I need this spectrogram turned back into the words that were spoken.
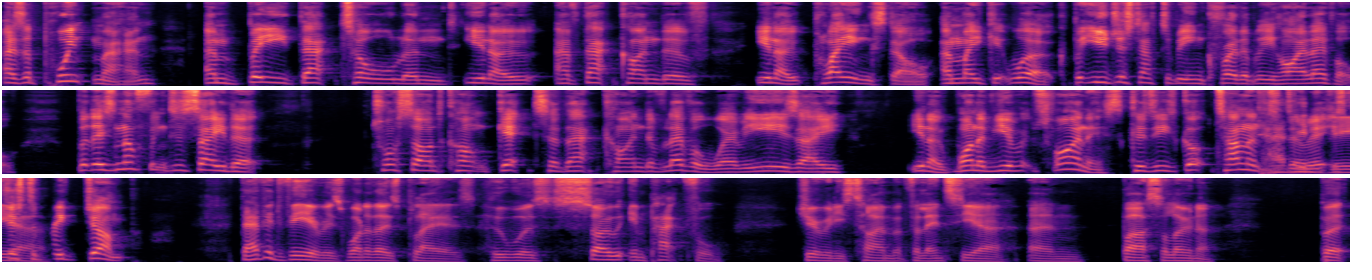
as a point man and be that tall and you know have that kind of you know playing style and make it work. But you just have to be incredibly high level. But there's nothing to say that Trossard can't get to that kind of level where he is a you know one of Europe's finest because he's got talent to do David it. It's just a big jump. David Villa is one of those players who was so impactful during his time at Valencia and Barcelona, but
